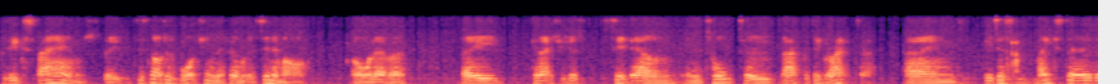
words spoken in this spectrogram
because it expands. It's not just watching the film at the cinema or whatever. They can actually just sit down and talk to that particular actor, and it just makes their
